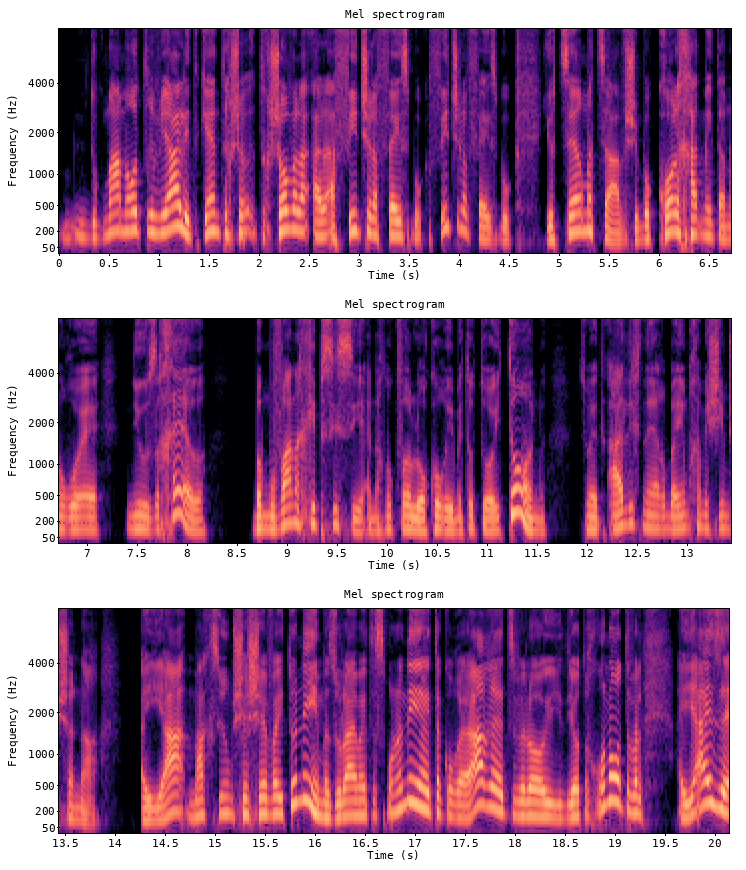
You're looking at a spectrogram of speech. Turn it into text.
דוגמה מאוד טריוויאלית, כן? תחשוב, תחשוב על, על הפיד של הפייסבוק. הפיד של הפייסבוק יוצר מצב שבו כל אחד מאיתנו רואה ניוז אחר. במובן הכי בסיסי, אנחנו כבר לא קוראים את אותו עיתון. זאת אומרת, עד לפני 40-50 שנה, היה מקסימום 6-7 עיתונים, אז אולי אם היית שמאלני היית קורא הארץ ולא ידיעות אחרונות, אבל היה איזה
